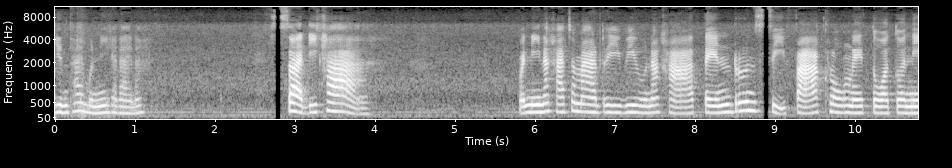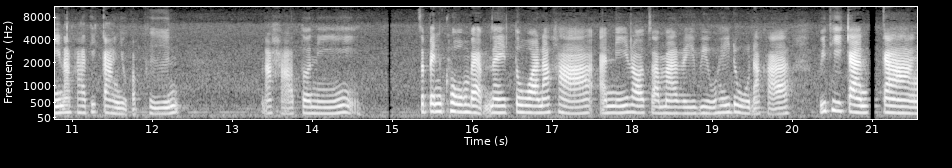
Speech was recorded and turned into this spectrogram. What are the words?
ยืนท่ายบนนี้ก็ได้นะ สวัสดีค่ะ วันนี้นะคะจะมารีวิวนะคะ เต็นท์รุ่นสีฟ้าโครงในตัวตัวนี้นะคะ ที่กางอยู่กับพื้นนะคะ ตัวนี้ จะเป็นโครงแบบในตัวนะคะ อันนี้เราจะมารีวิวให้ดูนะคะ วิธีการกาง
